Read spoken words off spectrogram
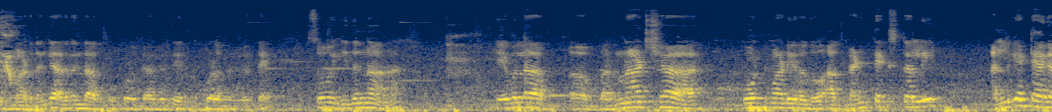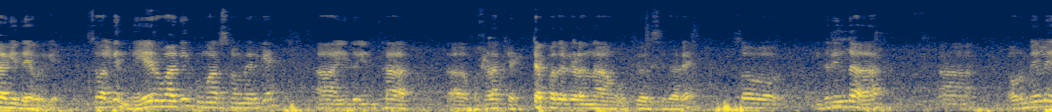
ಇದು ಮಾಡ್ದಂಗೆ, ಅದರಿಂದ ಹತ್ಕೊಳ್ಬೇಕಾಗುತ್ತೆ ಇದ್ಕೊಳ್ಳೋದಾಗುತ್ತೆ ಸೊ ಇದನ್ನು ಕೇವಲ ಬರ್ನಾಡ್ ಶಾ ಕೋಟ್ ಮಾಡಿರೋದು ಆ ಕಂಟೆಕ್ಸ್ಟಲ್ಲಿ ಅಲ್ಲಿಗೆ ಟ್ಯಾಗ್ ಆಗಿದೆ ಅವರಿಗೆ. ಸೊ ಅಲ್ಲಿ ನೇರವಾಗಿ ಕುಮಾರಸ್ವಾಮಿ ಅವರಿಗೆ ಇದು ಇಂಥ ಬಹಳ ಕೆಟ್ಟ ಪದಗಳನ್ನು ಉಪಯೋಗಿಸಿದ್ದಾರೆ. ಸೊ ಇದರಿಂದ ಅವ್ರ ಮೇಲೆ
